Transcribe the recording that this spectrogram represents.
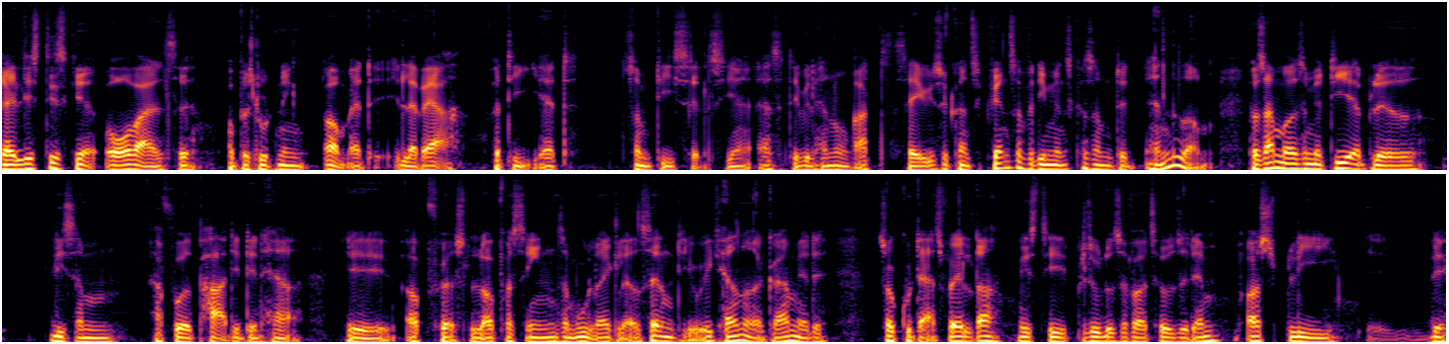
realistiske overvejelse og beslutning om at lade være, fordi at som de selv siger, altså det vil have nogle ret seriøse konsekvenser for de mennesker, som det handlede om. På samme måde som at de er blevet ligesom har fået part i den her øh, opførsel op for scenen, som Ulrik lavede, selvom de jo ikke havde noget at gøre med det, så kunne deres forældre, hvis de besluttede sig for at tage ud til dem, også blive, øh, ved,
